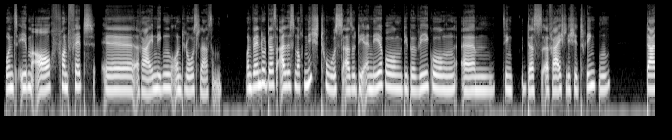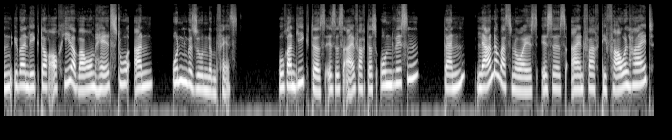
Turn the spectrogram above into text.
uns eben auch von Fett äh, reinigen und loslassen. Und wenn du das alles noch nicht tust, also die Ernährung, die Bewegung, ähm, das reichliche Trinken, dann überleg doch auch hier, warum hältst du an ungesundem fest? Woran liegt das? Ist es einfach das Unwissen? Dann lerne was Neues. Ist es einfach die Faulheit?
